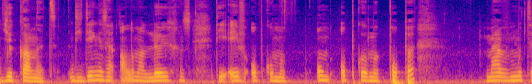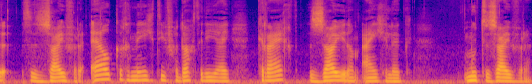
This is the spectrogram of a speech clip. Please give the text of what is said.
Je kan het. Die dingen zijn allemaal leugens die even opkomen, om, opkomen poppen. Maar we moeten ze zuiveren. Elke negatieve gedachte die jij krijgt, zou je dan eigenlijk moeten zuiveren.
